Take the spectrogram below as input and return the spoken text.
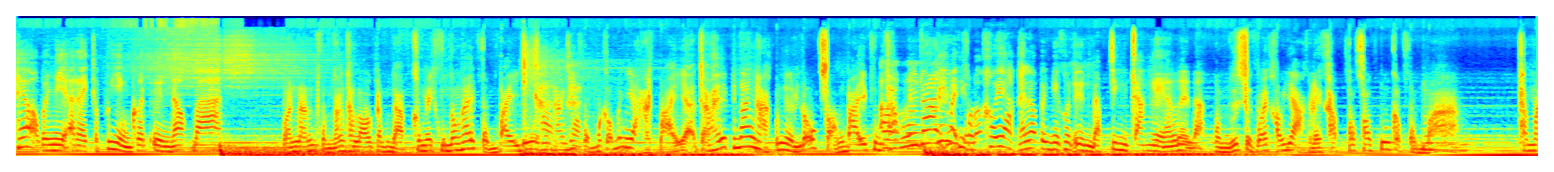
ให้ออกไปมีอะไรกับผู้หญิงคนอื่นนอกบ้าน วันนั้นผมนั่งทะเลาะกันแบบทำไมคุณต้องให้ผมไปด้วยค่ะทั้งที่ค่ะ ผมก็ไม่อยากไปอะจะให้ไปนั่งหาคนอื่นโลกสองใบผมทำไม่ได้ไม่หมายถึงว่าเขาอยากให้เราไปมีคนอื่นแบบจริงจังอย่างนั้นเลยเหรอ ผมรู้สึกว่าเขาอยากเลยครับ เพราะเขาพูดกับผมว่าทำไม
